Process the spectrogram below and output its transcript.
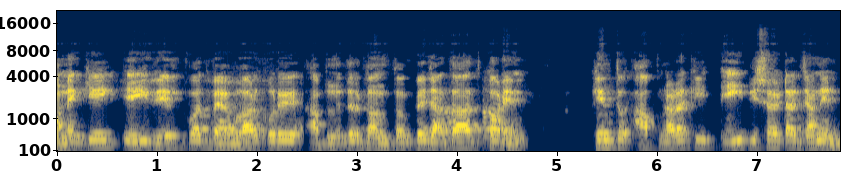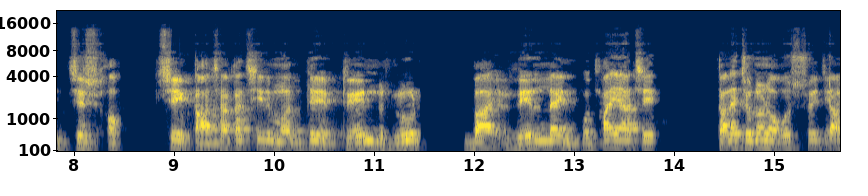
অনেকেই এই রেলপথ ব্যবহার করে আপনাদের গন্তব্যে যাতায়াত করেন। কিন্তু আপনারা কি এই বিষয়টা জানেন যে সবচেয়ে কাছাকাছির মধ্যে ট্রেন রুট বা রেল লাইন কোথায় আছে? তাহলে চলুন অবশ্যই যেটা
